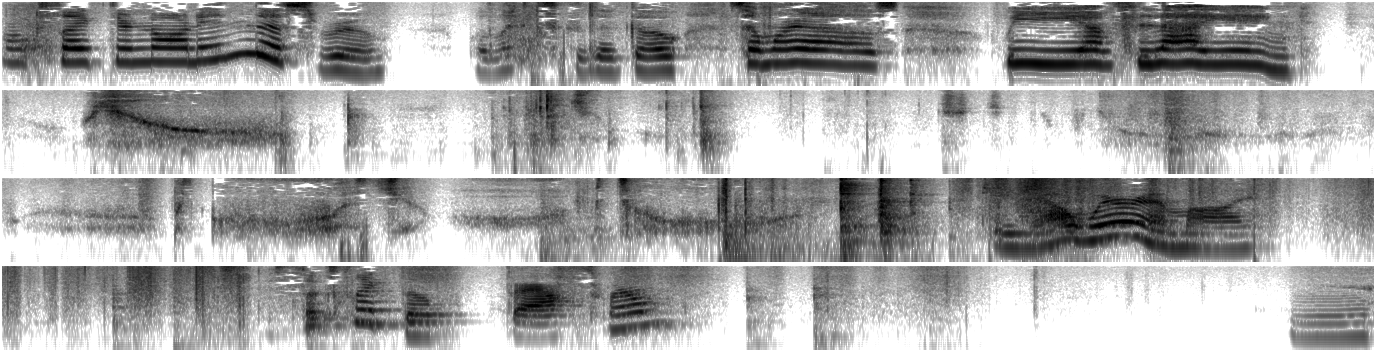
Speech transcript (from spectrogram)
Looks like they're not in this room. Well, let's go somewhere else. We are flying. Whew. Okay, now where am I? This looks like the bathroom. Mm.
